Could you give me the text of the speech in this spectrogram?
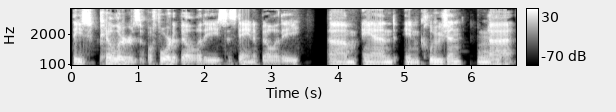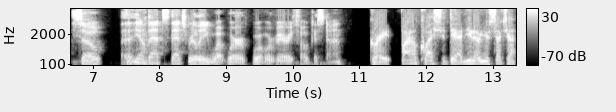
these pillars of affordability, sustainability, um, and inclusion. Mm-hmm. Uh, so uh, you know that's that's really what we're what we're very focused on. Great. Final question, Dan. You know you're such a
